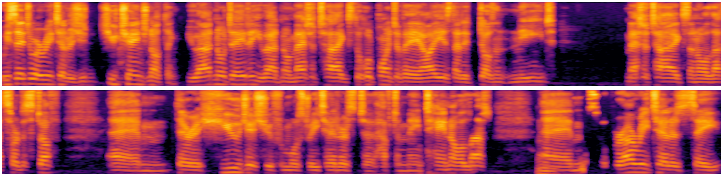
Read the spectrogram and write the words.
we say to our retailers, you, you change nothing. You add no data, you add no meta tags. The whole point of AI is that it doesn't need meta tags and all that sort of stuff. Um, they're a huge issue for most retailers to have to maintain all that. Mm. Um, so for our retailers, say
